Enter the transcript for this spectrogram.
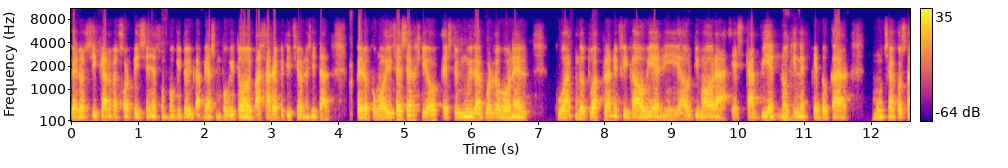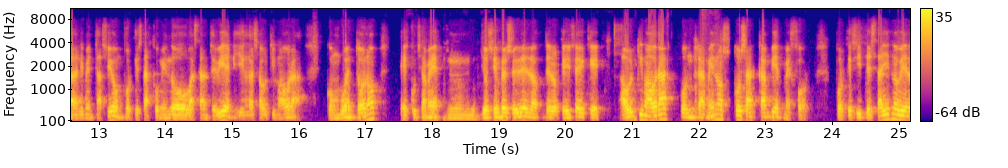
pero sí que a lo mejor diseñas un poquito y cambias un poquito bajas repeticiones y tal. Pero como dice Sergio, estoy muy de acuerdo con él, cuando tú has planificado bien y a última hora estás bien, no tienes que tocar mucha cosa de alimentación porque estás comiendo bastante bien y llegas a última hora con buen tono, escúchame, mm, yo siempre soy de, los que dice que a última hora, contra menos cosas cambies, mejor. Porque si te está yendo bien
